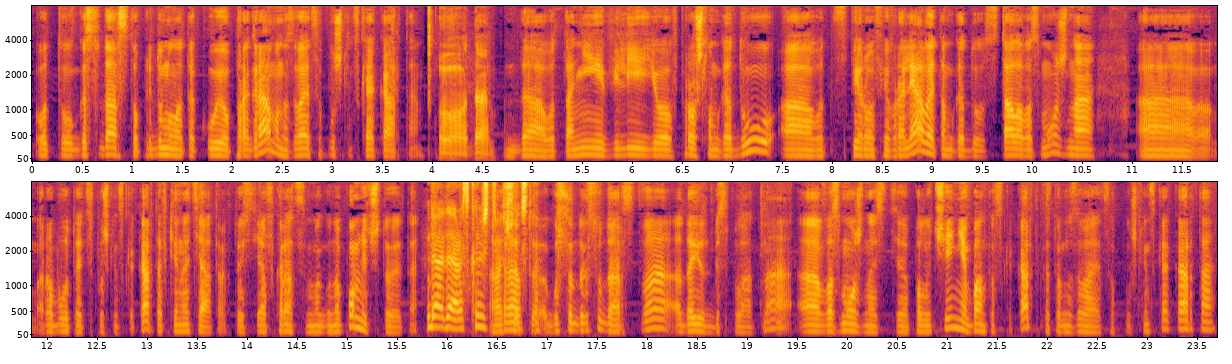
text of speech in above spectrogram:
вот государство придумало такую программу, называется «Пушкинская карта». О, да. Да, вот они ввели ее в прошлом году, а вот с 1 февраля в этом году стало возможно работать с Пушкинской картой в кинотеатрах. То есть я вкратце могу напомнить, что это. Да-да, расскажите, Значит, пожалуйста. Государство дает бесплатно а, возможность получения банковской карты, которая называется Пушкинская карта.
